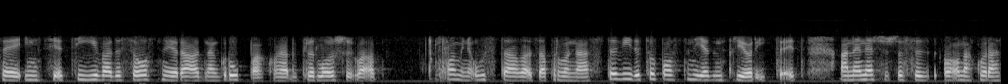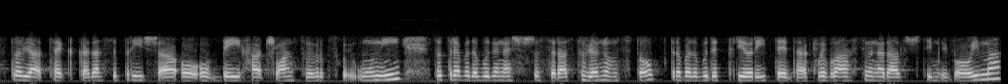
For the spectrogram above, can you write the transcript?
se inicijativa, da se osnoje radna grupa koja bi predložila promjene ustava zapravo nastavi da to postane jedan prioritet, a ne nešto što se onako raspravlja tek kada se priča o, o BiH članstvu u Europskoj uniji. To treba da bude nešto što se raspravlja non stop, treba da bude prioritet dakle vlastima na različitim nivoima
